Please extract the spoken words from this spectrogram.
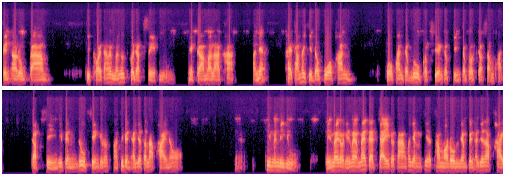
เป็นอารมณ์กาม ที่คอยทำให้มนุษย์ก็อยากเสพอยู่ ในกามมาราคะ อันเนี้ยให้ทำให้จิตเราพัวพันพัวพันกับรูปกับเสียงกับกลิ่นกับรสกับสัมผัส กับสิ่งที่เป็นรูปเสียงกับรสสัมผัสที่เป็นอายตนะภายนอกที่มันมีอยู่ เห็นไหมเราเห็นไหมแม้แต่ใจก็ตามก็ยังที่ทำอารมณ์ยังเป็นอายตนะภาย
